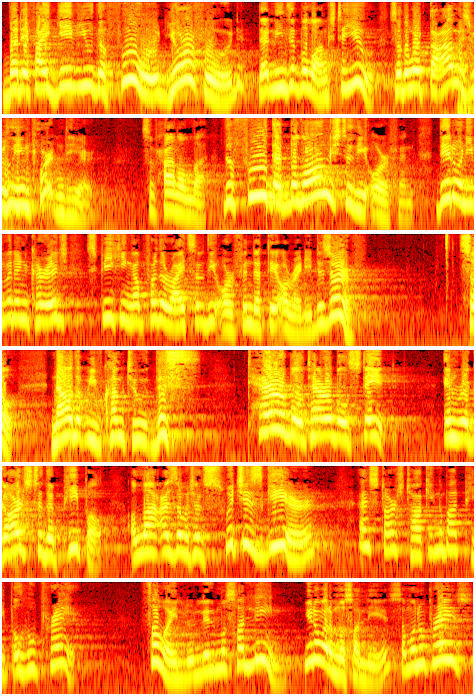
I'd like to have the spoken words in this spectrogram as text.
But if I gave you the food, your food, that means it belongs to you. So the word ta'am is really important here. Subhanallah. The food that belongs to the orphan. They don't even encourage speaking up for the rights of the orphan that they already deserve. So, now that we've come to this terrible, terrible state in regards to the people, Allah Azza wa Jal switches gear and starts talking about people who pray. فَوَيْلٌ لِلْمُصَلِّينَ You know what a musalli is? Someone who prays.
